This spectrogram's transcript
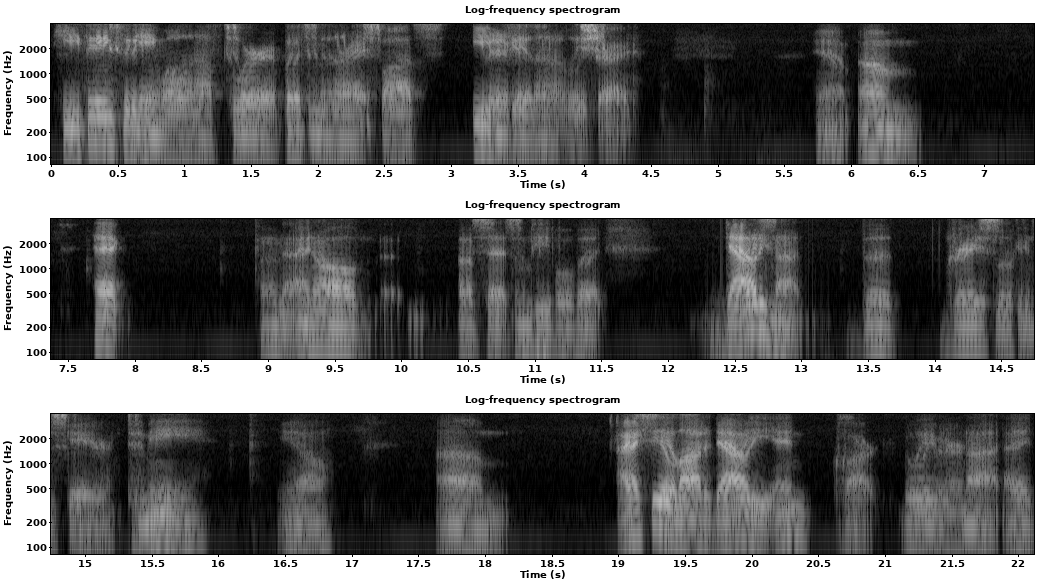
he thinks the game well enough to where it puts him in the right spots, even if he has an ugly stride. Yeah. Um. Heck, I know I'll upset some people, but Doughty's not the greatest looking skater to me. You know, um, I see a lot of Doughty in Clarke, believe it or not. I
